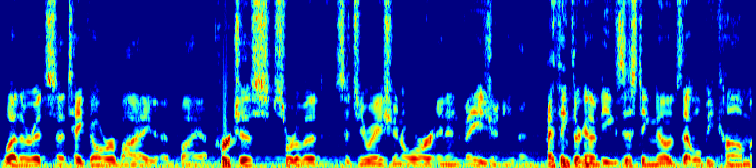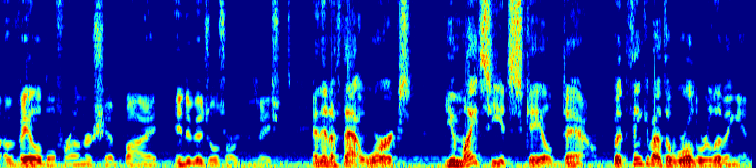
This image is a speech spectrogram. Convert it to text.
whether it's a takeover by by a purchase sort of a situation or an invasion. Even I think they're going to be existing nodes that will become available for ownership by individuals or organizations. And then if that works, you might see it scaled down. But think about the world we're living in.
